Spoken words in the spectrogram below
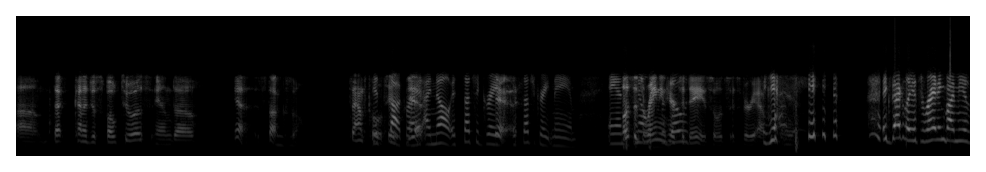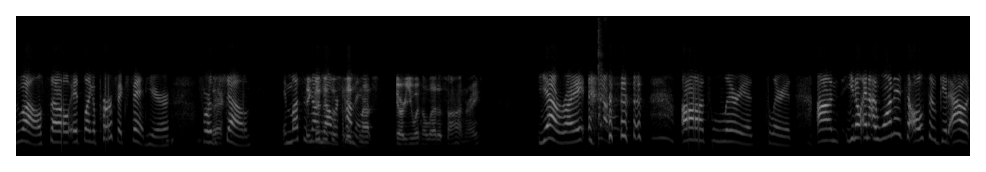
um, that kind of just spoke to us, and uh, yeah, it stuck. Mhm. So Sounds cool it's too. stuck, right? Yeah. I know it's such a great Yeah. it's such a great name. And plus, it's know, raining here those- today, so it's it's very apt. Yes. exactly. It's raining by me as well, so it's like a perfect fit here for the show. It must have Thank known y'all were coming. it's not, or you wouldn't have let us on, right? Yeah, right. oh, it's hilarious. It's hilarious. Um, you know, and I wanted to also get out.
